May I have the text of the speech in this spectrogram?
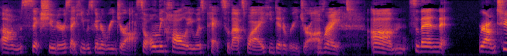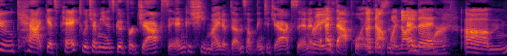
um, six shooters, that he was going to redraw. So only Holly was picked. So that's why he did a redraw. Right. Um. So then. Round two, Kat gets picked, which I mean is good for Jackson because she might have done something to Jackson at, Right. at that point. At that point, not and anymore. Then, um,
